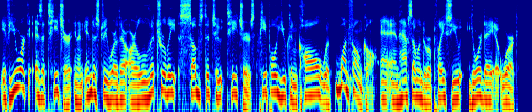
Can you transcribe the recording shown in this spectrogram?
If you work as a teacher in an industry where there are literally substitute teachers, people you can call with one phone call and, and have someone to replace you your day at work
